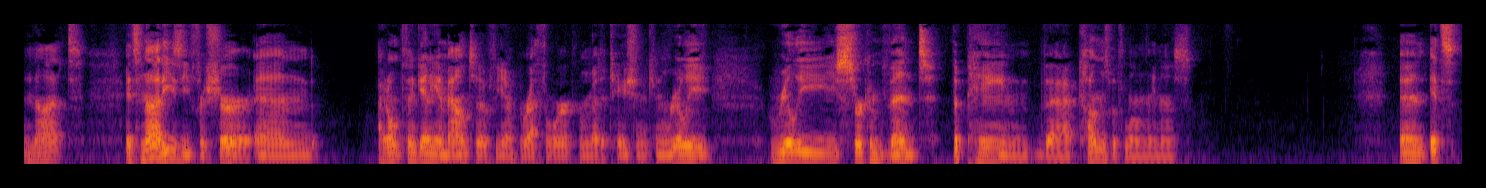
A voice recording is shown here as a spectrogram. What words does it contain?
not it's not easy for sure and i don't think any amount of you know breath work or meditation can really really circumvent the pain that comes with loneliness and it's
